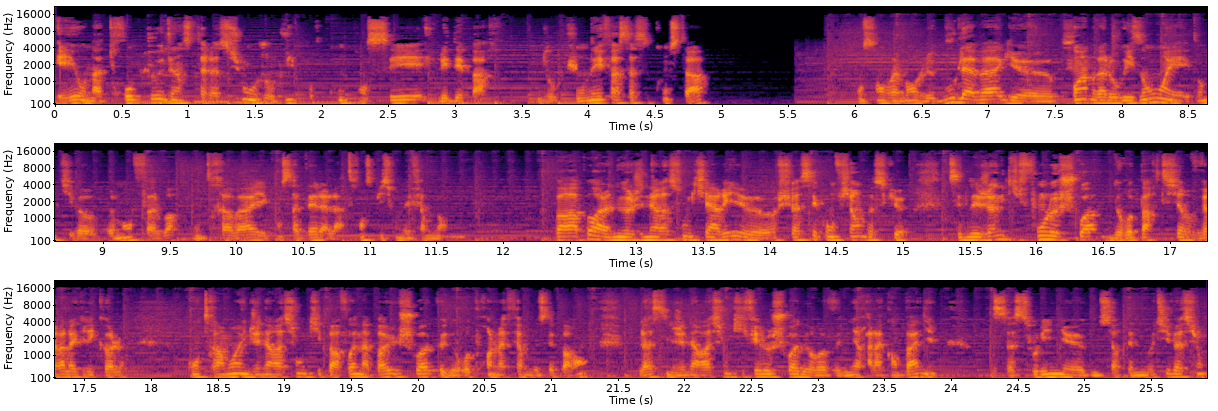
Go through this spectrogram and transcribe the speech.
et on a trop peu d'installations aujourd'hui pour compenser les départs. Donc on est face à ce constat. On sent vraiment le bout de la vague euh, poindre à l'horizon et donc il va vraiment falloir qu'on travaille et qu'on s'attelle à la transmission des fermes normandes par rapport à la nouvelle génération qui arrive, euh, je suis assez confiant parce que c'est des jeunes qui font le choix de repartir vers l'agricole contrairement à une génération qui parfois n'a pas eu le choix que de reprendre la ferme de ses parents. Là, c'est une génération qui fait le choix de revenir à la campagne. Ça souligne une certaine motivation.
